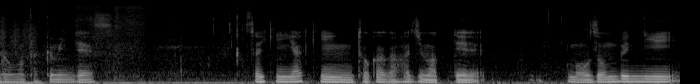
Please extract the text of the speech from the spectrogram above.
どうもたくみです。最近夜勤とかが始まってもう存分に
